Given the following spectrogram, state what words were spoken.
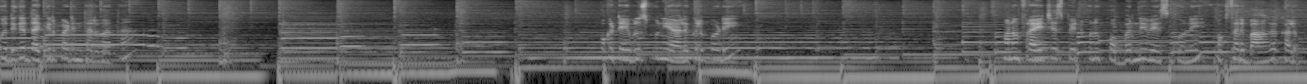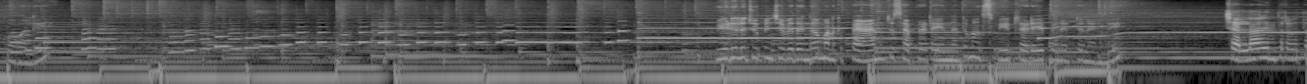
కొద్దిగా దగ్గర పడిన తర్వాత ఒక టేబుల్ స్పూన్ యాలకుల పొడి మనం ఫ్రై చేసి పెట్టుకుని కొబ్బరిని వేసుకొని ఒకసారి బాగా కలుపుకోవాలి. వీడియోలో చూపించే విధంగా మనకు ప్యాన్ సెపరేట్ అయిందంటే మనకు స్వీట్ రెడీ అయిపోయినట్టేనండి. చల్లారిన తర్వాత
